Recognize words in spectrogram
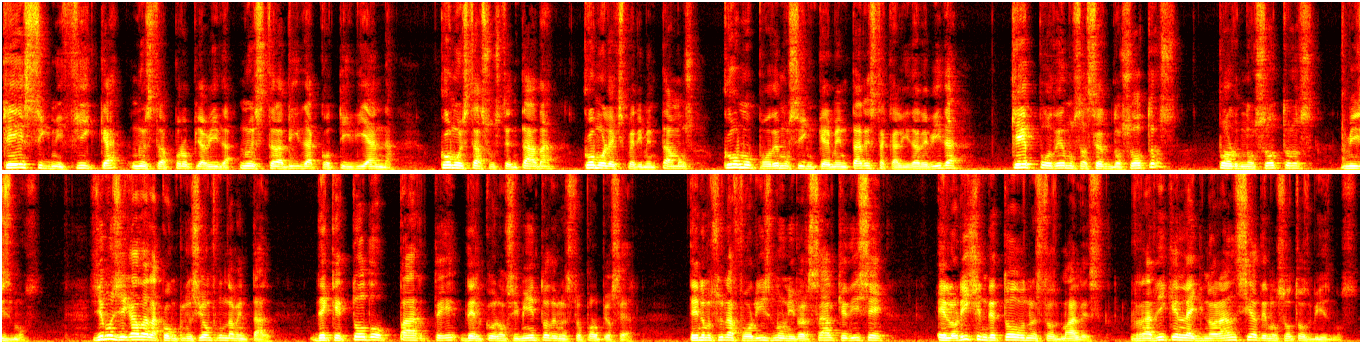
¿Qué significa nuestra propia vida, nuestra vida cotidiana? ¿Cómo está sustentada? ¿Cómo la experimentamos? ¿Cómo podemos incrementar esta calidad de vida? ¿Qué podemos hacer nosotros por nosotros mismos? Y hemos llegado a la conclusión fundamental de que todo parte del conocimiento de nuestro propio ser. Tenemos un aforismo universal que dice, el origen de todos nuestros males radica en la ignorancia de nosotros mismos.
